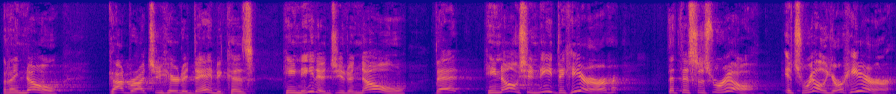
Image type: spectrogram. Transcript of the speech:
but I know God brought you here today because He needed you to know that He knows you need to hear that this is real. It's real. You're here.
